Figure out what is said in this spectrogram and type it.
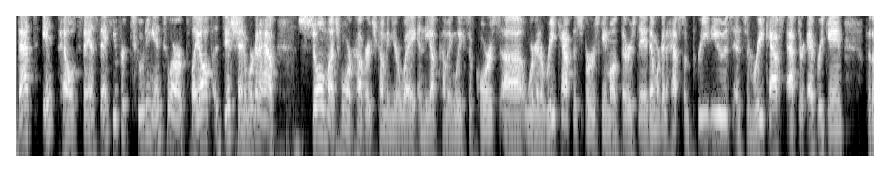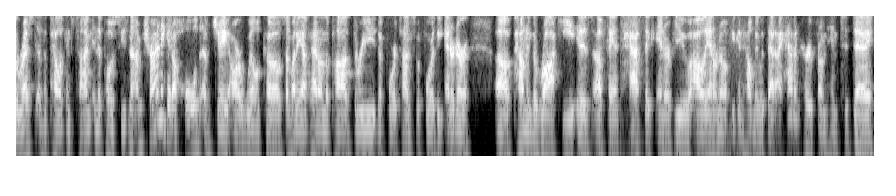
that's it, Pels fans. Thank you for tuning into our playoff edition. We're going to have much more coverage coming your way in the upcoming weeks. Of course, uh, we're going to recap the Spurs game on Thursday. Then we're going to have some previews and some recaps after every game. For the rest of the Pelicans' time in the postseason. I'm trying to get a hold of J.R. Wilco, somebody I've had on the pod three to four times before, the editor uh, Pounding the Rock. He is a fantastic interview. Ali, I don't know if you can help me with that. I haven't heard from him today,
